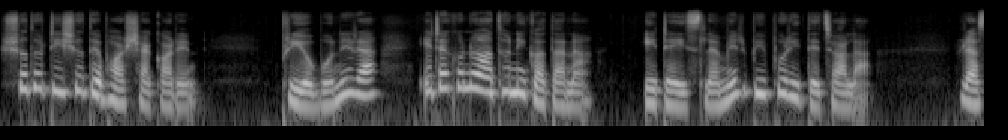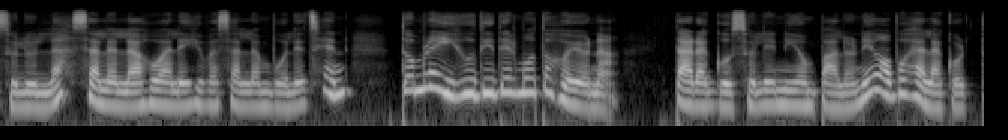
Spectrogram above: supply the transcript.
শুধু টিস্যুতে ভরসা করেন। প্রিয় বোনেরা, এটা কোনো আধুনিকতা না, এটা ইসলামের বিপরীতে চলা। রাসূলুল্লাহ সাল্লাহু আলহিবাসাল্লাম বলেছেন, তোমরা ইহুদিদের মতো হইও না, তারা গোসলের নিয়ম পালনে অবহেলা করত।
